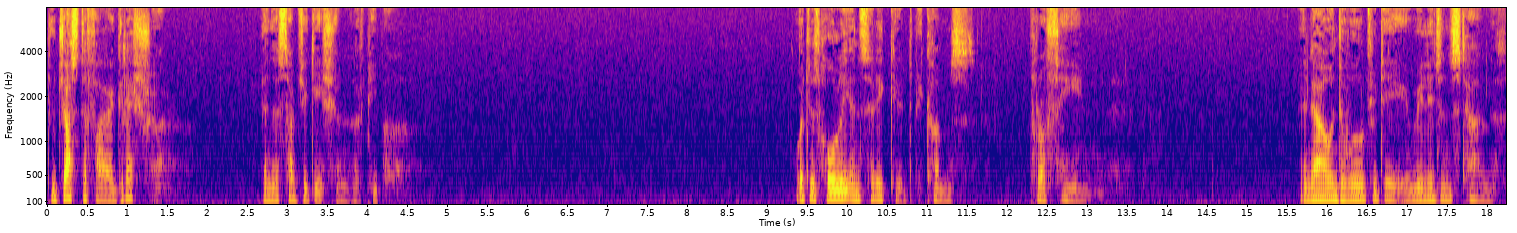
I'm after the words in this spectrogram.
to justify aggression, and the subjugation of people. What is holy and sacred becomes profane. And now in the world today, religion stands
